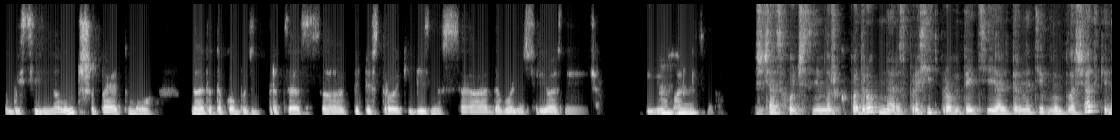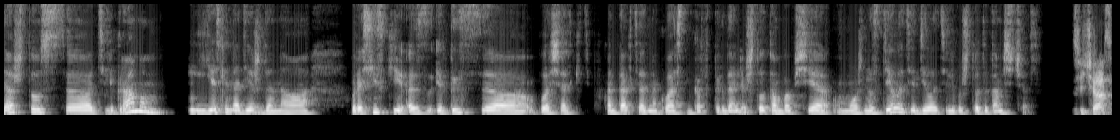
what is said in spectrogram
как бы сильно лучше, поэтому но это такой будет процесс э, перестройки бизнеса довольно серьезный ее mm-hmm. маркетинга. Сейчас хочется немножко подробно расспросить про вот эти альтернативные площадки, да, что с э, Телеграмом, и есть ли надежда на российские ЭТИС э, площадки типа ВКонтакте, Одноклассников и так далее. Что там вообще можно сделать и делаете ли вы что-то там сейчас? Сейчас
